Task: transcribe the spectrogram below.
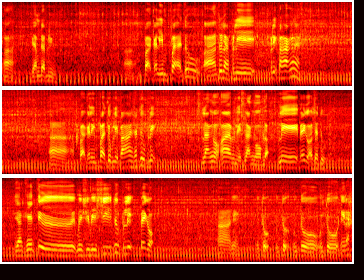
Ha. BMW. Ha, empat kali empat tu ha, Itulah pelik Pelik Pahang lah ha, Empat kali empat tu pelik Pahang Satu pelik Selangor ah pelik Selangor pula. Pelik Perak satu. Yang kereta Mitsubishi tu pelik Perak. Ha ni. Untuk untuk untuk untuk ni lah.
